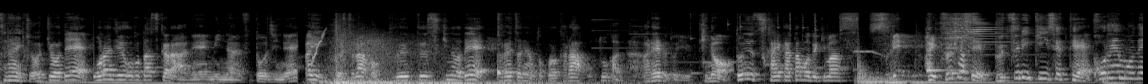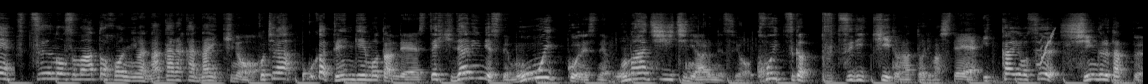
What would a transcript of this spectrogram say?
せない状況で、同じ音出すからね、みんな同時にね、はい、そしたらもう Bluetooth 機能で、それぞれのところから音が流れるという機能、という使い方もできます。すげえ。はい、続きまして、物理キー設定。これもね、普通のスマートフォンにはなかなかない機能。こちら、ここが電源ボタンです。で、左にですね、もう一個ですね、同じ位置にあるんですよ。こいつが物理キーとなっておりまして、1回押すシングルタップ、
